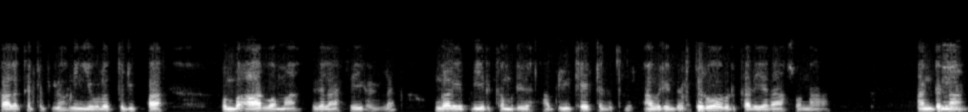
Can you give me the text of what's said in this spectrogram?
காலகட்டத்திலும் நீங்க இவ்வளவு துடிப்பா ரொம்ப ஆர்வமா இதெல்லாம் செய்கிறீங்கள? உங்களால எப்படி இருக்க முடியுது? அப்படின்னு கேட்டதுக்கு அவர் இந்த திருவாரூர் கதையை தான் சொன்னாராம். அன்று நான்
